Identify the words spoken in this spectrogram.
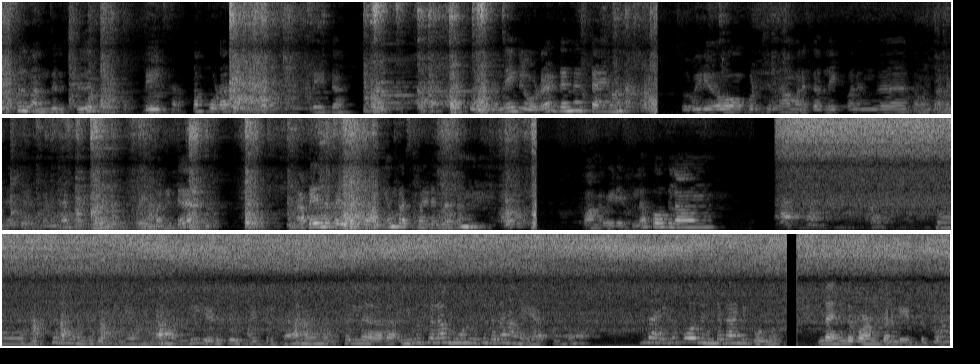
விசில் வந்துருச்சு. டெய் சத்தம் போடாத லேட்டாக ஸோ இது வந்து எங்களோட டின்னர் டைம் ஸோ வீடியோ பிடிச்சிருந்தா மறக்காது லைக் பண்ணுங்கள் கமெண்ட் பண்ணுங்கள் ஷேர் பண்ணுங்கள் சப்ஸ்கிரைப் பண்ணிவிட்டு அப்படியே இந்த பெல் ஐக்கானையும் ப்ரெஸ் பண்ணிடுங்க வாங்க வீடியோக்குள்ளே போகலாம். ஸோ விசில் வந்து பார்த்தீங்க அப்படின்னா வந்து எடுத்து விட்டுட்டு இருக்கேன். மூணு விசிலில் அதான் யூஸ்வலாக மூணு விசிலில் தான் நாங்கள் இறக்குவோம். இந்த இது போதும் இந்த தாண்டி போதும். இந்த இந்த குழம்பு கரண்டி எடுத்துப்போம்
